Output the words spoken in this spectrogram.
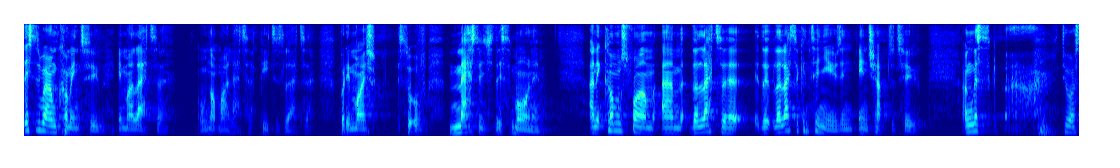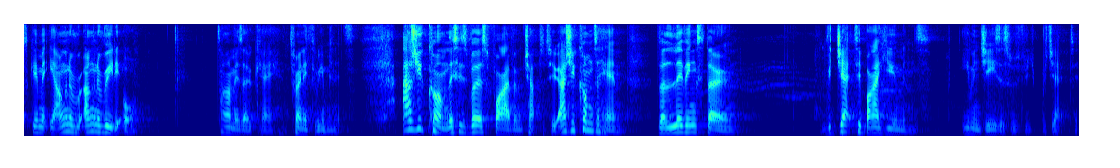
this is where I'm coming to in my letter. Well, not my letter, Peter's letter, but in my sort of message this morning. And it comes from um, the letter, the, the, letter continues in, in chapter 2. I'm going to, uh, do I skim it? Yeah, I'm going to I'm going to read it all. Time is okay, 23 minutes. As you come, this is verse 5 of chapter 2. As you come to him, the living stone, rejected by humans, even Jesus was rejected,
